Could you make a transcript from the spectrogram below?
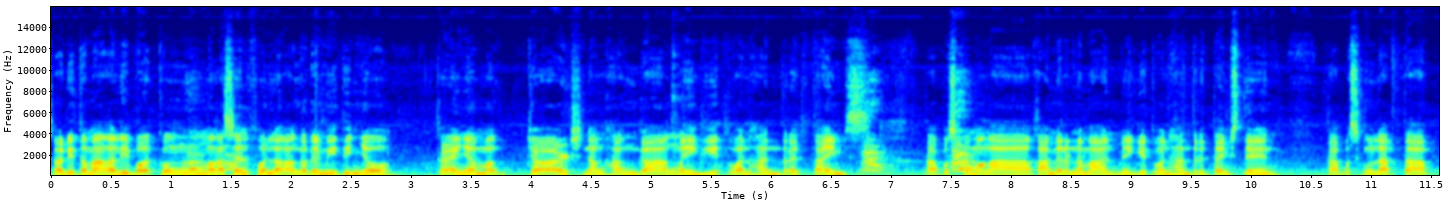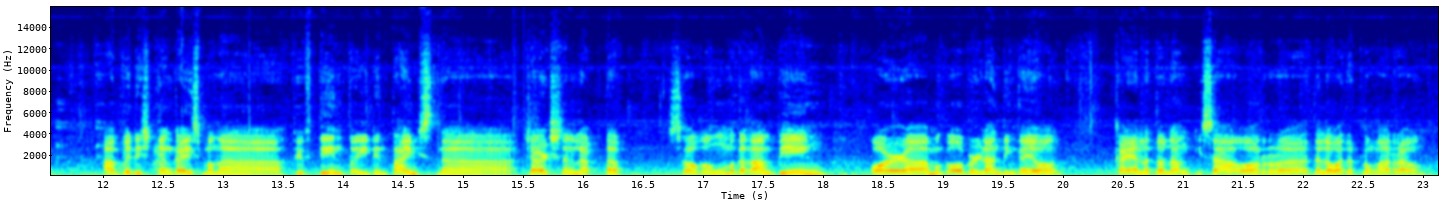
So dito mga kalibot, kung mga cellphone lang ang gagamitin nyo, kaya niya mag-charge ng hanggang mahigit 100 times. Tapos kung mga camera naman, mahigit 100 times din. Tapos kung laptop, average niyan guys mga 15 to 18 times na charge ng laptop. So kung magka-camping or uh, mag-overlanding kayo, kaya na to ng isa or uh, dalawa tatlong araw.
